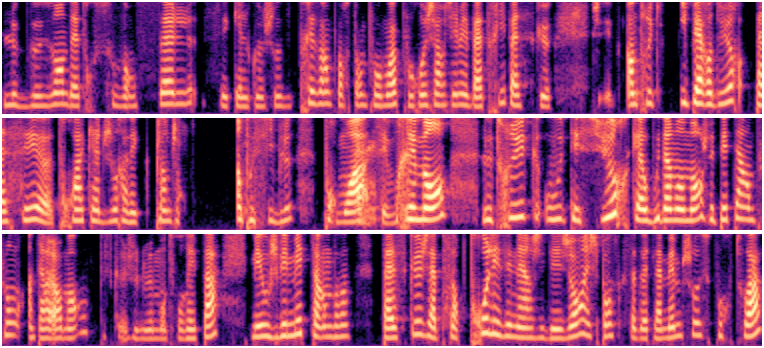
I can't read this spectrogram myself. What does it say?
le besoin d'être souvent seule, c'est quelque chose de très important pour moi pour recharger mes batteries parce que un truc hyper dur, passer, 3-4 jours avec plein de gens. Impossible. Pour moi, c'est vraiment le truc où tu es sûr qu'au bout d'un moment, je vais péter un plomb intérieurement, parce que je ne le montrerai pas, mais où je vais m'éteindre, parce que j'absorbe trop les énergies des gens, et je pense que ça doit être la même chose pour toi,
